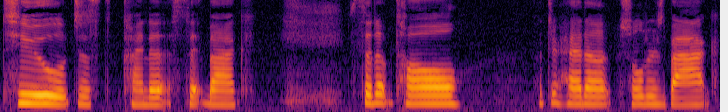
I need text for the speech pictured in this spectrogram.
to just kind of sit back, sit up tall, put your head up, shoulders back.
